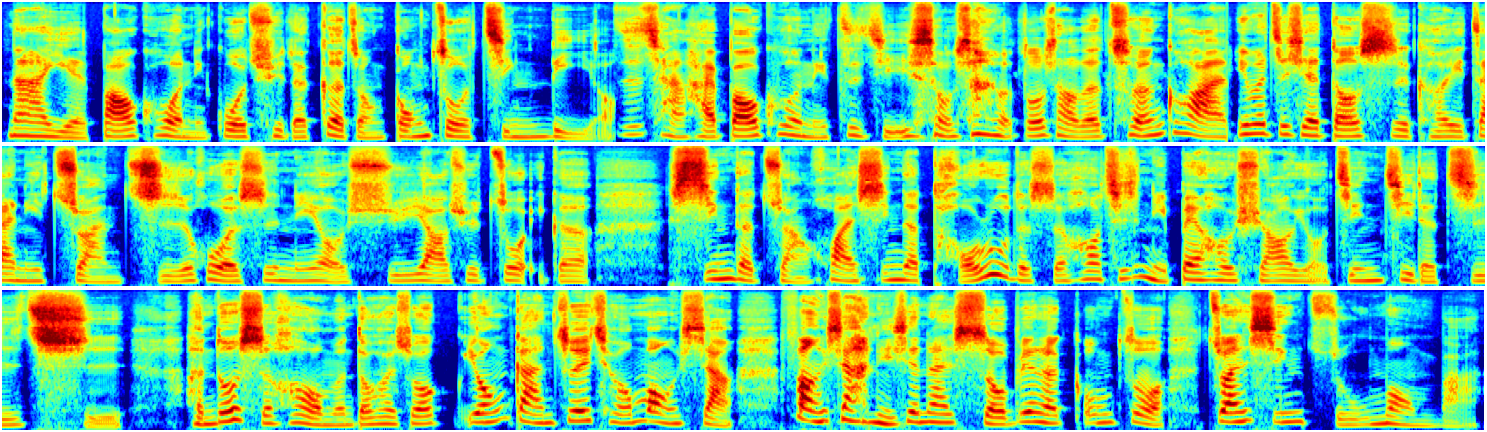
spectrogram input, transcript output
那也包括你过去的各种工作经历哦。资产还包括你自己手上有多少的存款，因为这些都是可以在你转职或者是你有需要去做一个新的转换、新的投入的时候，其实你背后需要有经济的支持。很多时候我们都会说，勇敢追求梦想，放下你现在手边的工作。专心逐梦吧。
